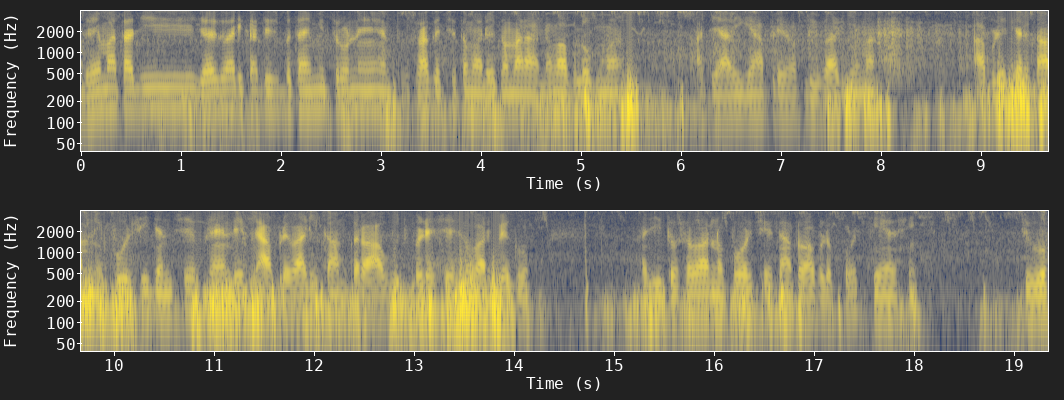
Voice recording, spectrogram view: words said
જય માતાજી, જય દ્વારિકાધીશ બધા મિત્રોને. તો સ્વાગત છે તમારું એક અમારા નવા બ્લોગમાં. આજે આવી ગયા આપણે આપણી વાડીમાં આપણે અત્યારે કામની ફૂલ સિઝન છે ફ્રેન્ડ એટલે આપણે વાડી કામ કરવા આવવું જ પડે છે સવાર ભેગું. હજી તો સવારનો પોર છે, ત્યાં તો આપણે પહોંચીએ છીએ. જુઓ.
